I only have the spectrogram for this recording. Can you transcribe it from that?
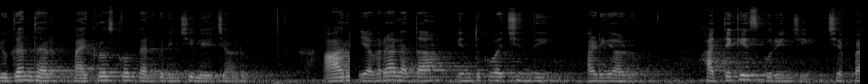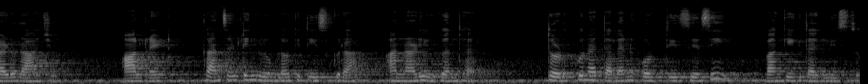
యుగంధర్ మైక్రోస్కోప్ వెనక నుంచి లేచాడు. ఆరు ఎవరా లత? ఎందుకు వచ్చింది? అడిగాడు. హత్య కేసు గురించి చెప్పాడు రాజు. ఆల్ రైట్ కన్సల్టింగ్ రూమ్లోకి తీసుకురా అన్నాడు యుగంధర్. తొడుక్కున్న తెల్లని కోట్ తీసేసి వంకీకి తగిలిస్తూ.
